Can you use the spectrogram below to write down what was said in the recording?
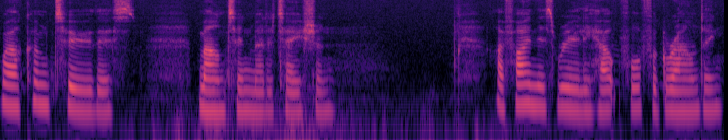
Welcome to this mountain meditation. I find this really helpful for grounding.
